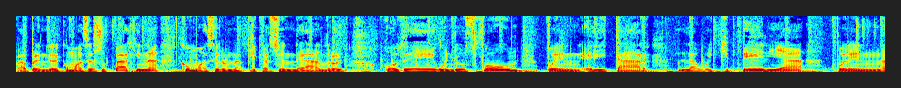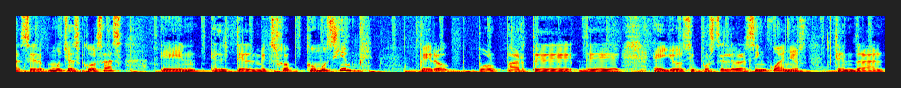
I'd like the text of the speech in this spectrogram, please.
aprender cómo hacer su página, cómo hacer una aplicación de Android o de Windows Phone. Pueden editar la Wikipedia, pueden hacer muchas cosas en el Telmex Hub como siempre pero por parte de, ellos y por celebrar cinco años tendrán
